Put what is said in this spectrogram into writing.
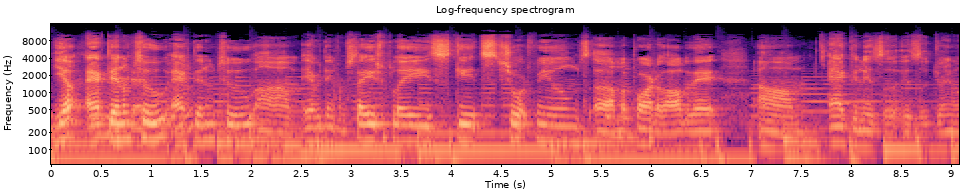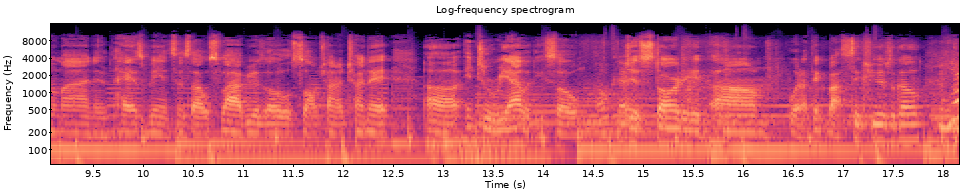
Yep, act in them too. Act in them too. Um, everything from stage plays, skits, short films. Uh, I'm a part of all of that. Um, acting is a is a dream of mine and has been since I was five years old. So I'm trying to turn that uh, into reality. So Okay. just started um, what I think about six years ago. Yeah,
